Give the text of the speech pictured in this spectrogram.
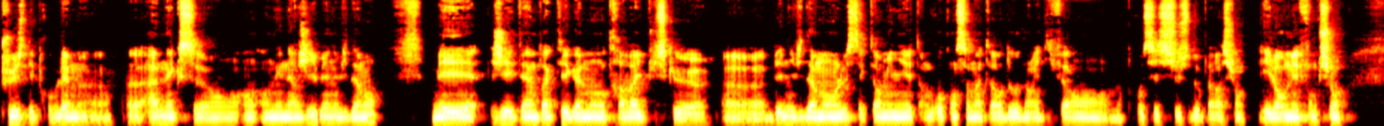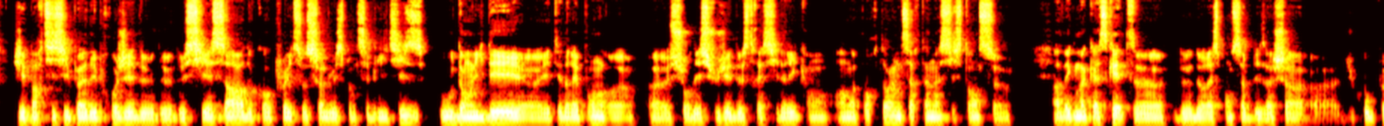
plus des problèmes annexes en, en, énergie, bien évidemment. Mais j'ai été impacté également au travail puisque, euh, bien évidemment, le secteur minier est un gros consommateur d'eau dans les différents processus d'opération. Et lors de mes fonctions, j'ai participé à des projets de, de, de, CSR, de Corporate Social Responsibilities, où dans l'idée euh, était de répondre euh, sur des sujets de stress hydrique en, en apportant une certaine assistance euh, avec ma casquette de, de, responsable des achats du groupe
